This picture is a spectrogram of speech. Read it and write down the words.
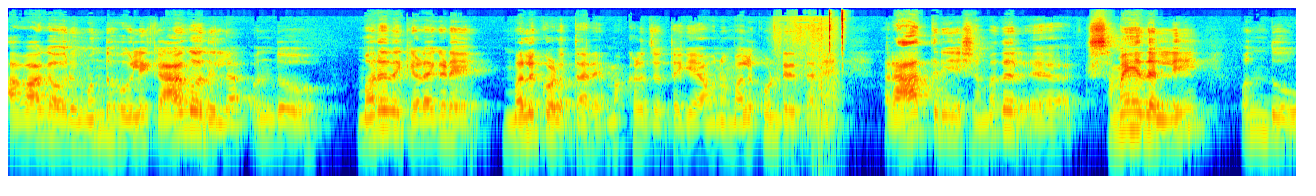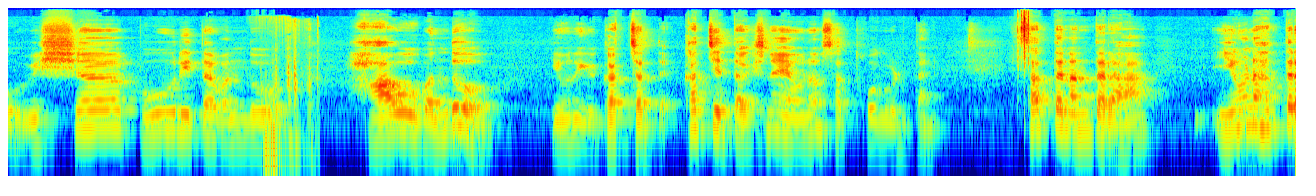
ಆವಾಗ ಅವರು ಮುಂದೆ ಹೋಗ್ಲಿಕ್ಕೆ ಆಗೋದಿಲ್ಲ. ಒಂದು ಮರದ ಕೆಳಗಡೆ ಮಲ್ಕೊಳ್ತಾರೆ ಮಕ್ಕಳ ಜೊತೆಗೆ ಅವನು ಮಲ್ಕೊಂಡಿರ್ತಾನೆ. ರಾತ್ರಿಯ ಶಮದ ಸಮಯದಲ್ಲಿ ಒಂದು ವಿಷಪೂರಿತ ಒಂದು ಹಾವು ಬಂದು ಇವನಿಗೆ ಕಚ್ಚತ್ತೆ. ಕಚ್ಚಿದ ತಕ್ಷಣ ಇವನು ಸತ್ತು ಹೋಗಿಬಿಡ್ತಾನೆ. ಸತ್ತ ನಂತರ ಇವನ ಹತ್ರ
